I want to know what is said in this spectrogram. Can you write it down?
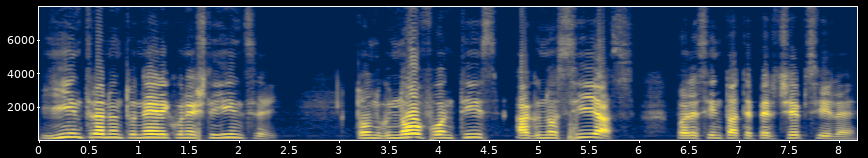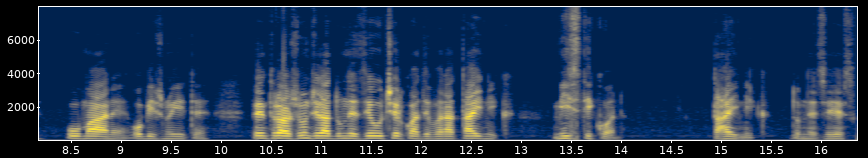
intră în întunericul neștiinței, ton gnofontis agnosias, părăsind toate percepțiile umane, obișnuite, pentru a ajunge la Dumnezeu cel cu adevărat tainic, misticon, tainic, dumnezeiesc.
